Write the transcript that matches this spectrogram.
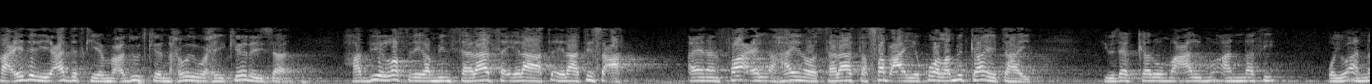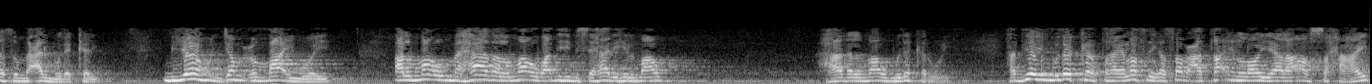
Qaacidadii cadadka iyo macduudka naxwadu waxay keenaysaa haddii lafdiga min alaaa ilaa ilaa tisca aynan faacil ahayn oo alaaa sabca iyo kuwa lamidka ay tahay yudakaru maca almu'anai wa maca almudakari miyaahun jamcu maain weeye almaau ma haada almaau baa dhihi mise haadihi almaau haada almaau mudakar weeye haddii ay mudakar tahay lafdiga sabcata in loo yeelaa afsax ahayd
